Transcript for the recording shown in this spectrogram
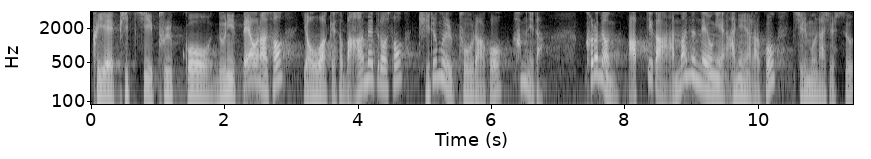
그의 빛이 붉고 눈이 빼어나서 여호와께서 마음에 들어서 기름을 부으라고 합니다. 그러면 앞뒤가 안 맞는 내용이 아니냐라고 질문하실 수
